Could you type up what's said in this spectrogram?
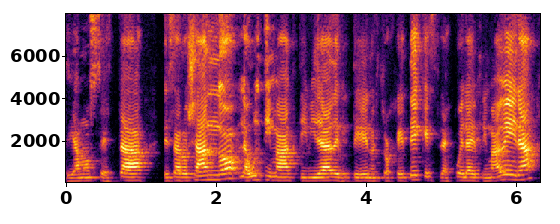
digamos, se está desarrollando la última actividad de, nuestro GT, que es la Escuela de Primavera,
